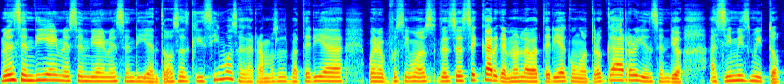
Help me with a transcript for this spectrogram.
no encendía y no encendía y no encendía. Entonces, ¿qué hicimos? Agarramos la batería, bueno, pusimos, desde se carga, ¿no? La batería con otro carro y encendió. Así mismito,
